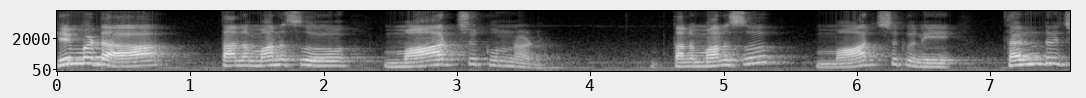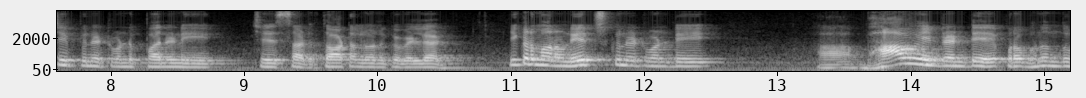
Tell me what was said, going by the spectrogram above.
పిమ్మట తన మనసు మార్చుకున్నాడు. తన మనసు మార్చుకుని తండ్రి చెప్పినటువంటి పనిని చేశాడు తోటలోనికి వెళ్ళాడు. ఇక్కడ మనం నేర్చుకున్నటువంటి భావం ఏంటంటే ప్రభునందు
